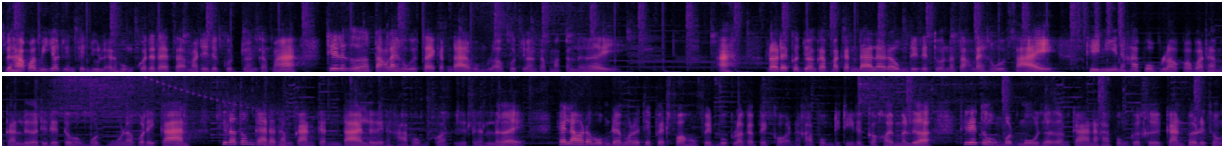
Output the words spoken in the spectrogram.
หรือหากว่ามียอดเงินกันอยู่แล้วผมก็จะได้สามารถที่จะกดย้อนกลับมา ที่ในส่วนต่างๆแรกของเว็บไซต์กันได้ผมแล้วกดย้อนกลับมากันเลย อะเราได้กดย้อนกลับมากันได้แล้วนะผมที่ในตัวหน้าต่างแรกของเว็บไซต์ ทีนี้นะครับผมเราก็มาทำการเลือกที่ในตัวของหมวดหมู่และบริการ ที่เราต้องการจะทำการกันได้เลยนะครับผมก่อนอื่นเลยเลย ให้เราถ้าผมได้มาเลือกที่แพลตฟอร์มของ Facebook เรากันไปก่อนนะครับผมทีนี้เราก็ค่อยมาเลือกที่ในตัวของหมวดหมู่ที่เราต้องการนะครับผมก็คือการเพิ่มในส่วน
